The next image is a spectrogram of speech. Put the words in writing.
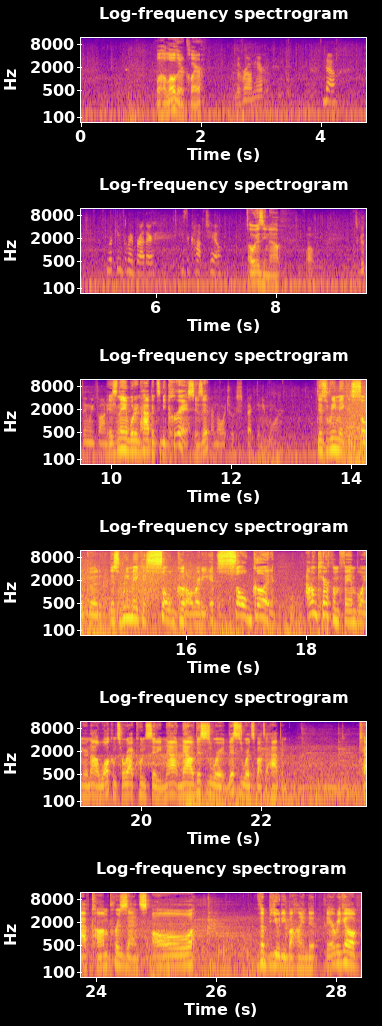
Well, hello there, Claire. Live around here? No. I'm looking for my brother. He's a cop too. Oh, is he now? Well, it's a good thing we found him. His each name other. wouldn't happen to be Chris, is it? I don't know what to expect anymore. This remake is so good. This remake is so good already. It's so good. I don't care if I'm fanboying or not. Welcome to Raccoon City. Now, now this is where this is where it's about to happen. Capcom presents. Oh, the beauty behind it. There we go.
